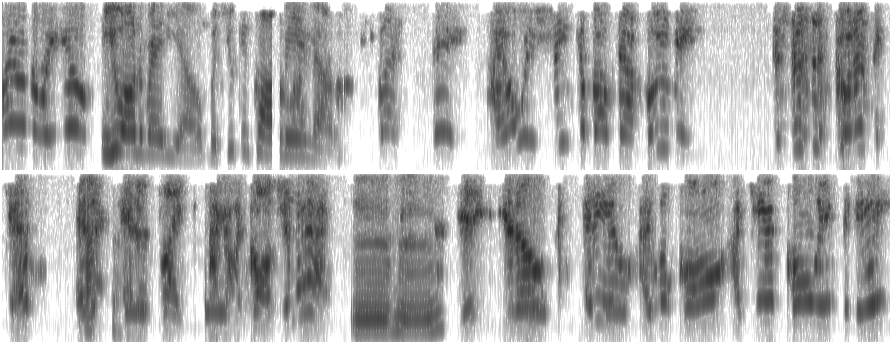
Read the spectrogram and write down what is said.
I on the radio? You on the radio, but you can call me in though. But hey, I always think about that movie. Is this as good as it gets? And, and it's like I gotta call Jeanette. Mhm. You, you know. Anyhow, I will call. I can't call in today,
